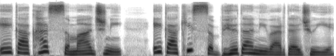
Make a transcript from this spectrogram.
એક આખા સમાજની, એક આખી સભ્યતાની વાર્તા જોઈએ.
